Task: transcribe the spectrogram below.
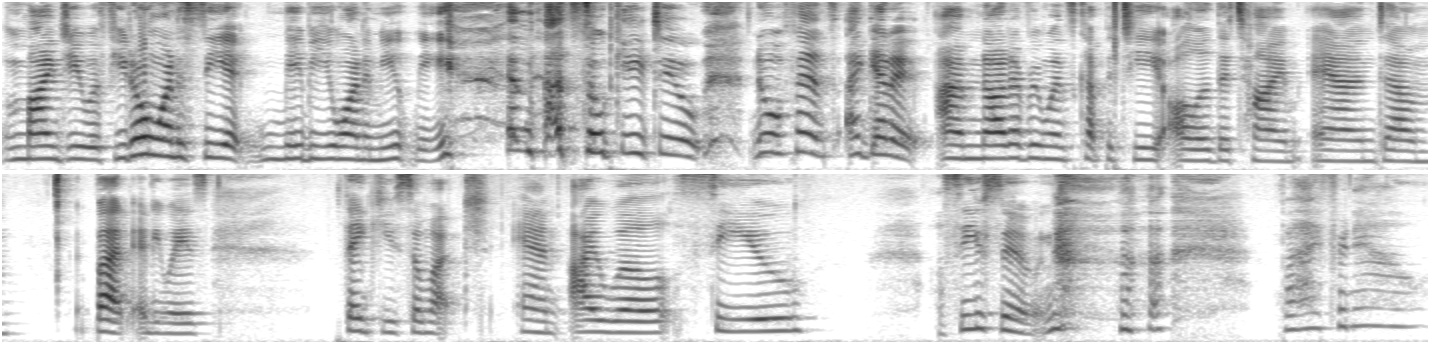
mind you, if you don't want to see it, maybe you want to mute me, and that's okay too. No offense, I get it. I'm not everyone's cup of tea all of the time, and um, but anyways, thank you so much, and I will see you. I'll see you soon. Bye for now.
